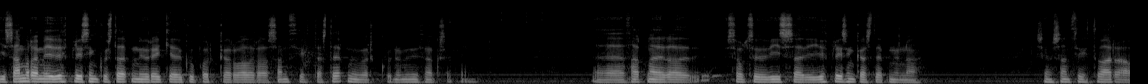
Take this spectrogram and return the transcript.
í samræmið upplýsingu stefnu Reykjavíku borgar og aðra samþykta stefnumörkunum við fangsefnin. Þarna er að sjálfsögðu vísað í upplýsingastefnuna sem samþykt var á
